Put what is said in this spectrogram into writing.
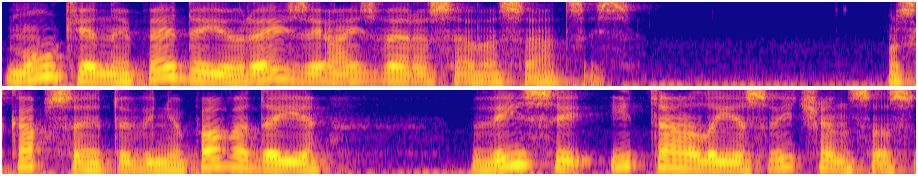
mūkiene pēdējo reizi aizvēra savas acis. Uz kapsētu viņu pavadīja visi Itālijas Vičensas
